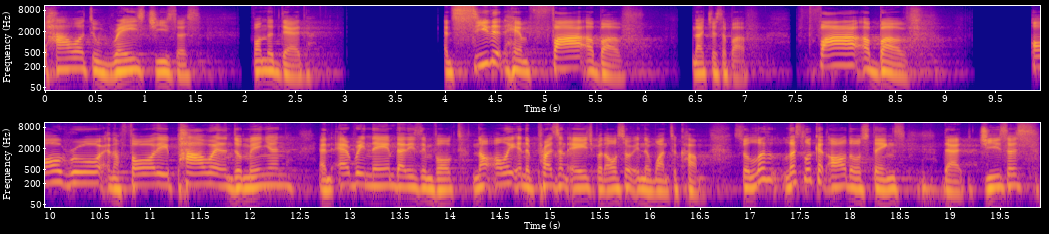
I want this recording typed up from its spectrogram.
power to raise Jesus from the dead and seated him far above, not just above, far above all rule and authority, power and dominion, and every name that is invoked, not only in the present age, but also in the one to come. So let's look at all those things that Jesus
